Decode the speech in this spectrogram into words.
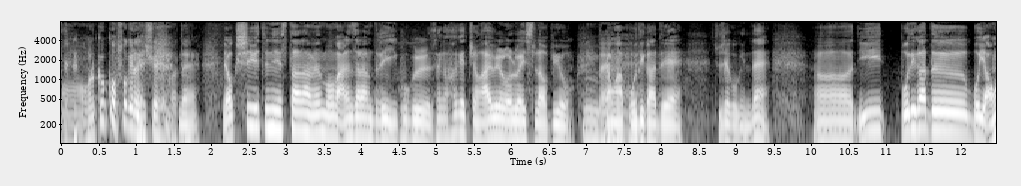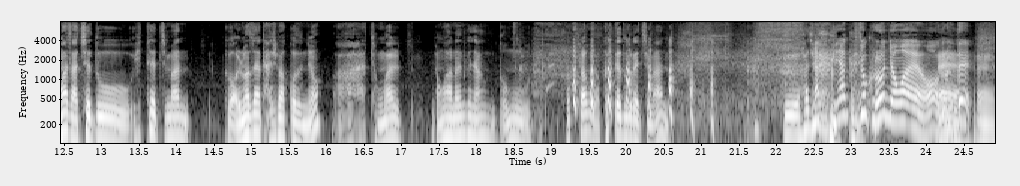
어, 오늘 끝곡 소개를 해주셔야 될 것 같아요. 네. 역시 휘트니 휴스턴 하면 뭐 많은 사람들이 이 곡을 생각하겠죠. I Will Always Love You. 음, 네. 영화 보디가드의 주제곡인데, 어, 이 보디가드 뭐 영화 자체도 히트했지만 그 얼마 전에 다시 봤거든요. 아 정말 영화는 그냥 너무 그렇더라고요. 그때도 그랬지만 그 하지만 그냥 그저 그런 영화예요. 네, 그런데 네.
